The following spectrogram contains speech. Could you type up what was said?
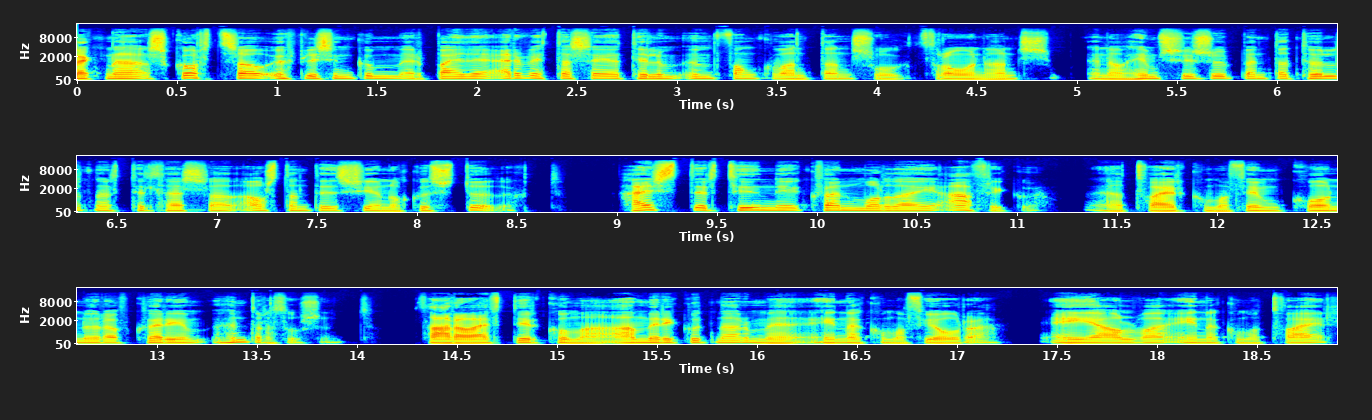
Vegna skorts á upplýsingum er bæði erfitt að segja til um umfang vandans og þróun hans en á heimsvísu benda tölurnar til þess að ástandið sé nokkuð stöðugt. Hæst er tíðni kvennmorða í Afríku eða 2,5 konur af hverjum 100.000. Þar á eftir koma Amerikurnar með 1,4, Eiaálfa 1,2,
